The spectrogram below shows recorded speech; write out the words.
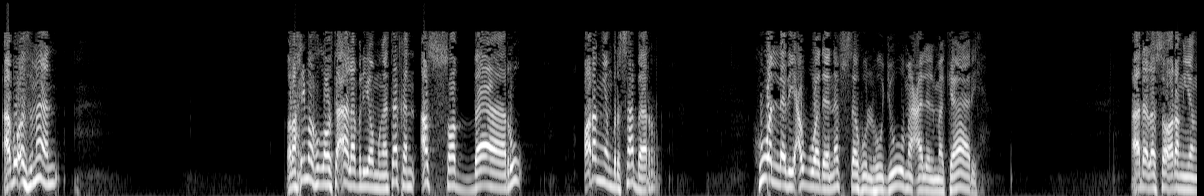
Abu Uthman rahimahullah taala beliau mengatakan as-sabbaru orang yang bersabar huwa alladhi awwada nafsahu al-hujum al-makarih adalah seorang yang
